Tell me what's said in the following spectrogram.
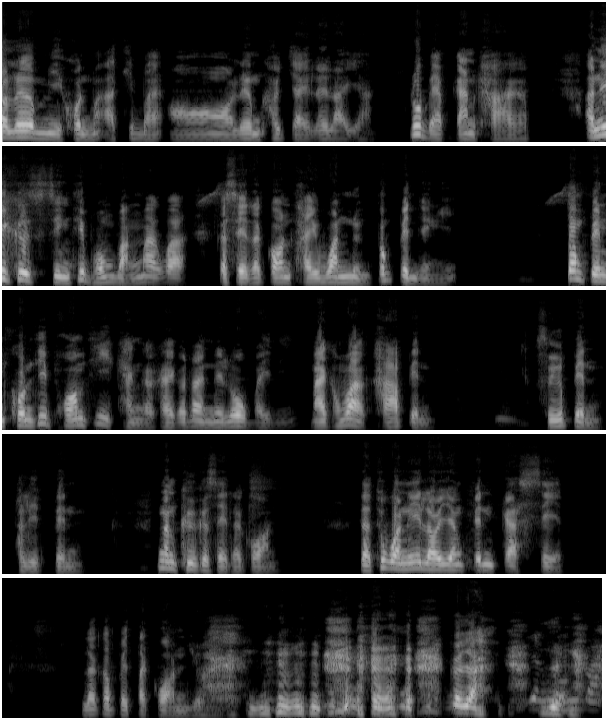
็เริ่มมีคนมาอธิบายอ๋อเริ่มเข้าใจหลาย ๆ อย่าง รูปแบบการค้าครับ อันนี้คือสิ่งที่ผมหวังมากว่าเกษตรกรไทยวันหนึ่งต้องเป็นอย่างนี้ ต้องเป็นคนที่พร้อมที่แข่งกับใครก็ได้ในโลกใบนี้ หมายความว่าค้าเป็น ซื้อเป็นผลิตเป็น นั่นคือเกษตรกร แต่ทุกวันนี้เรายังเป็นเกษตร แล้วก็ไปตะกอนอยู่ ก็ยังยังเว้นวรรค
